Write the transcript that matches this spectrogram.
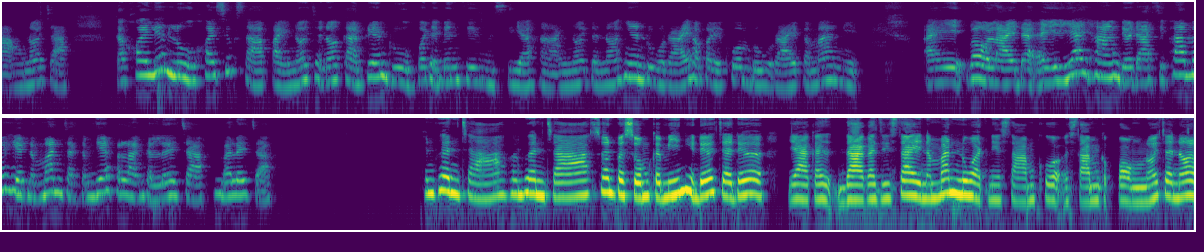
าเนาะจ้ะ ก็ค่อยเรียนรู้ค่อยศึกษาไปเนาะจะเนาะการเรียนรู้บ่ได้เป็นสิ่งเสียหายเนาะจะเนาะเรียนรู้ร้ายเขาก็ได้ความรู้ร้ายประมาณนี้ไอ้เว้าลายได้ไอ้ย่ายห้างเดี๋ยวดาสิพามาเฮ็ดน้ำมันจากตำแยฝรั่งกันเลยจ้ะมาเลยจ้ะ เพื่อนๆจ้าเพื่อนๆจ้าส่วนผสมก็มีนี่เด้อจ้ะเด้อยากระดากระสิใส่น้ำมันนวดเนี่3ขวด3กระป๋องเนาะจ้ะเนาะ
